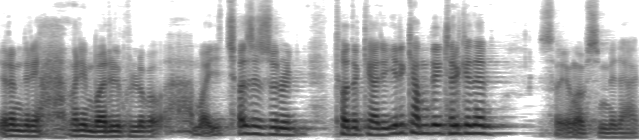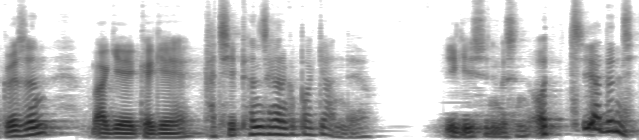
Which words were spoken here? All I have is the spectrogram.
여러분들이 아무리 머리를 굴르고 아뭐 이 처세술을 터득해 가지고 이렇게 하면 되고 저렇게 되면 소용없습니다. 그것은 마귀의 괴계에 같이 편승하는 것밖에 안 돼요. 이길 수 있는 것은 어찌하든지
